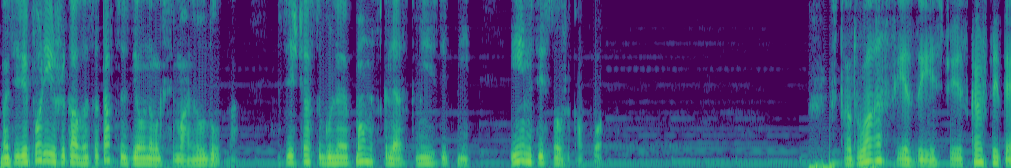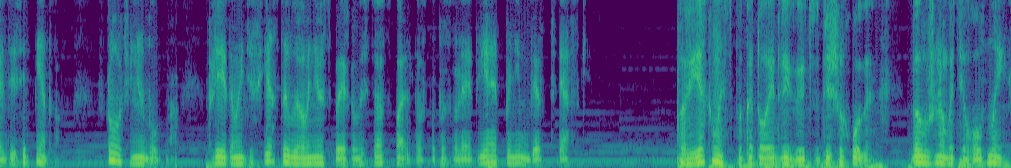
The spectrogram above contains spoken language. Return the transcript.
На территории ЖК высота все сделано максимально удобно. Здесь часто гуляют мамы с колясками и с детьми, и им здесь тоже комфортно. С тротуаров съезды есть через каждые 5-10 метров, что очень удобно. При этом эти съезды выровнены с поверхностью асфальта, что позволяет ехать по ним без тряски. Поверхность, по которой двигаются пешеходы, должна быть ровной,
